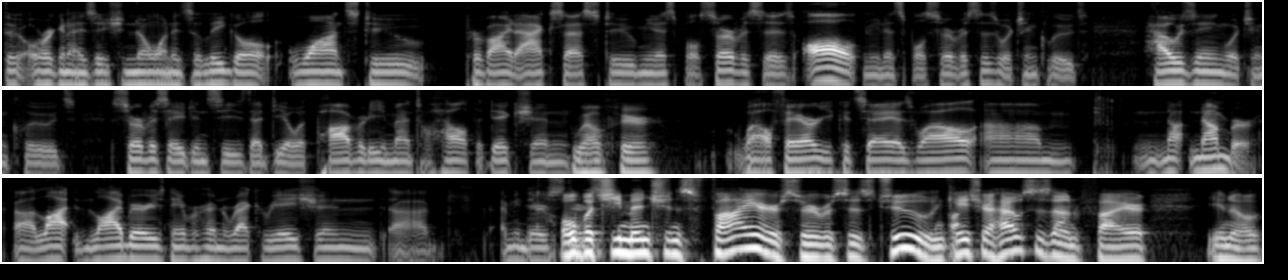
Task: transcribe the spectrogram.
the organization No One Is Illegal wants to provide access to municipal services, all municipal services, which includes housing, which includes service agencies that deal with poverty, mental health, addiction, welfare, welfare, you could say as well. Um, number uh, li- libraries, neighborhood and recreation. Uh, I mean, there's, oh, there's, but she mentions fire services too. In case your house is on fire, you know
